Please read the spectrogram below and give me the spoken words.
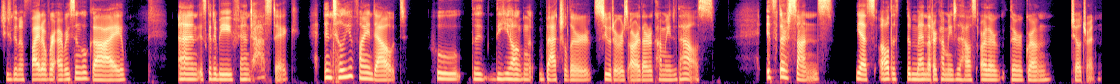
She's going to fight over every single guy. And it's going to be fantastic until you find out who the, the young bachelor suitors are that are coming to the house. It's their sons. Yes, all the, the men that are coming to the house are their, their grown children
